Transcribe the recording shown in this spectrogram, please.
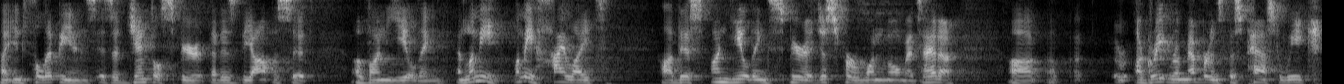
uh, in Philippians is a gentle spirit that is the opposite of unyielding. And let me, let me highlight uh, this unyielding spirit just for one moment. I had a, uh, a great remembrance this past week.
